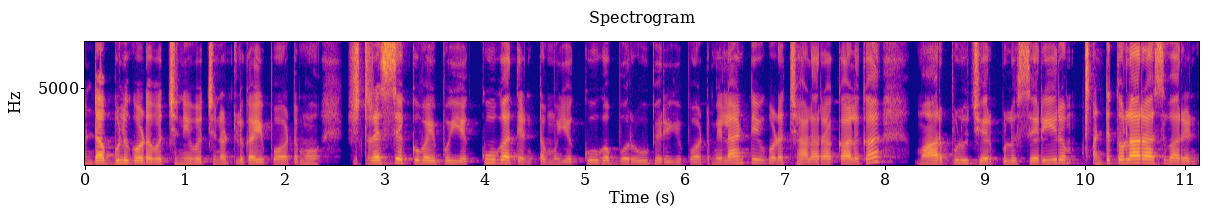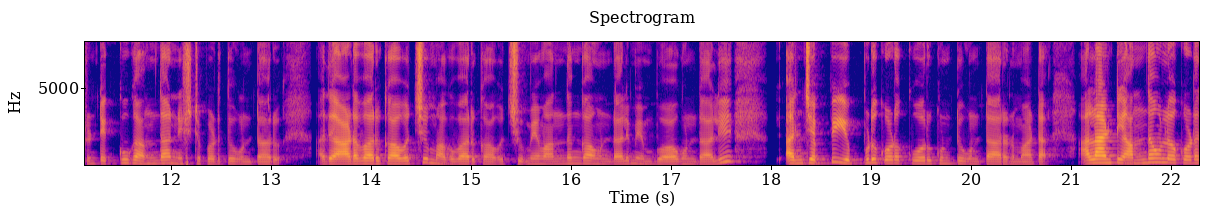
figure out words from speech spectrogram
డబ్బులు కూడా వచ్చినవి వచ్చినట్లుగా అయిపోవటము. స్ట్రెస్ ఎక్కువైపోయి ఎక్కువగా తినటము ఎక్కువగా బరువు పెరిగిపోవటం. ఇలాంటివి కూడా చాలా రకాలుగా మార్పులు చేర్పులు శరీరం అంటే తులారాశి వారు ఏంటంటే ఎక్కువగా అందాన్ని ఇష్టపడుతూ ఉంటారు. అది ఆడవారు కావచ్చు మగవారు కావచ్చు. మేము అందంగా ఉండాలి మేము బాగుండాలి అని చెప్పి ఎప్పుడు కూడా కోరుకుంటూ ఉంటారనమాట అలాంటి అందంలో కూడా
